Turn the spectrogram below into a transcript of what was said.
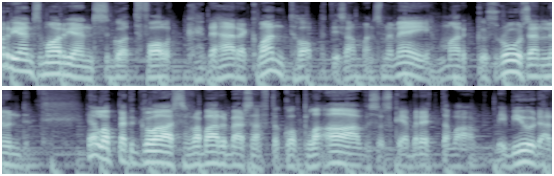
Morgens, morgens gott folk. Det här är Kvanthopp tillsammans med mig, Markus Rosenlund. Häll upp ett glas rabarbersaft och koppla av så ska jag berätta vad vi bjuder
